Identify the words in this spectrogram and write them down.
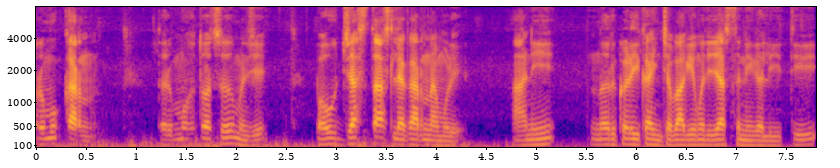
प्रमुख कारण तर महत्त्वाचं म्हणजे पाऊस जास्त असल्या कारणामुळे आणि नरकळी काहींच्या बागेमध्ये जास्त निघाली ती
